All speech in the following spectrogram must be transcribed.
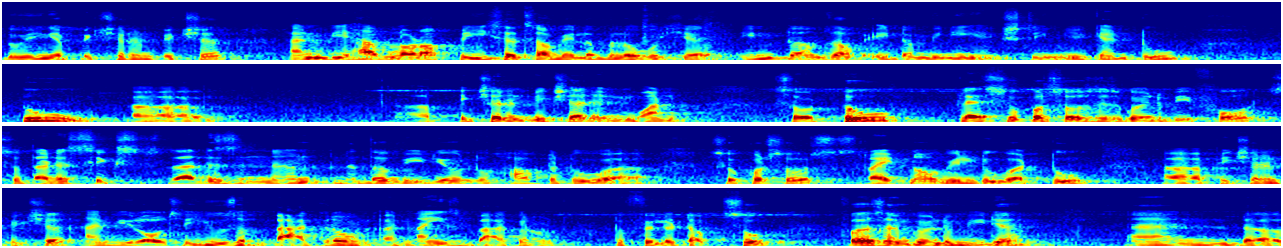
doing a picture in picture. And we have a lot of presets available over here. In terms of ATEM mini extreme you can do two uh, uh, picture in picture in one. So 2 plus super source is going to be 4, so that is 6. So that is another video to how to do a super source. Right now we'll do a 2 uh, picture in picture. And we'll also use a background, a nice background to fill it up. So first I'm going to media and uh,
